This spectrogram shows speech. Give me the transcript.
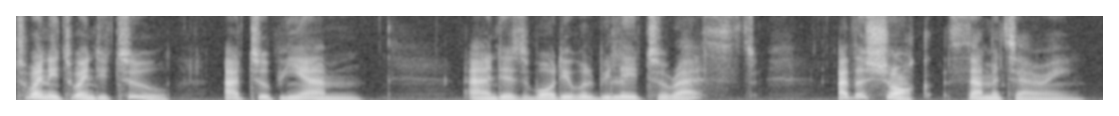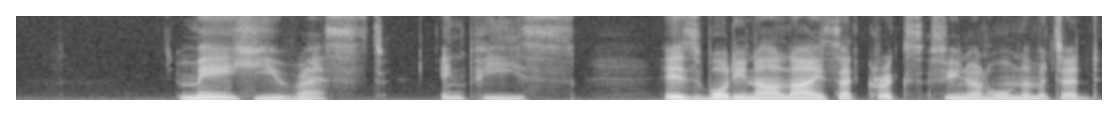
2022 at 2 p.m and his body will be laid to rest at the Choc Cemetery. May he rest in peace. His body now lies at Crick's Funeral Home Limited,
